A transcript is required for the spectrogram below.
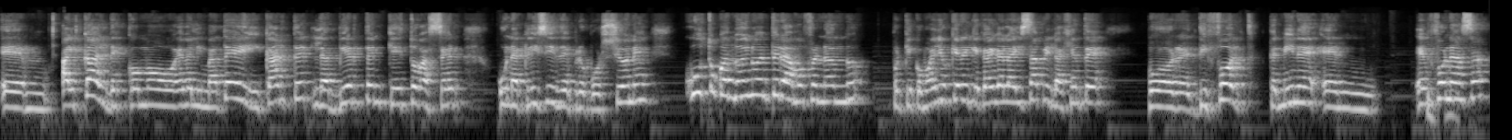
em, alcaldes como Evelyn Matei y Carter le advierten que esto va a ser una crisis de proporciones, justo cuando hoy nos enteramos, Fernando, porque como ellos quieren que caiga la ISAPRE y la gente por default termine en, en FONASA,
